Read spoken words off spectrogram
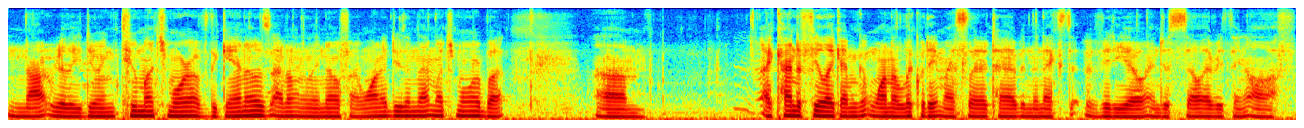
not really doing too much more of the Ganos. I don't really know if I want to do them that much more, but um, I kind of feel like I want to liquidate my Slayer tab in the next video and just sell everything off.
